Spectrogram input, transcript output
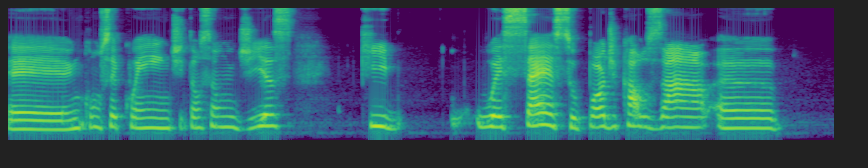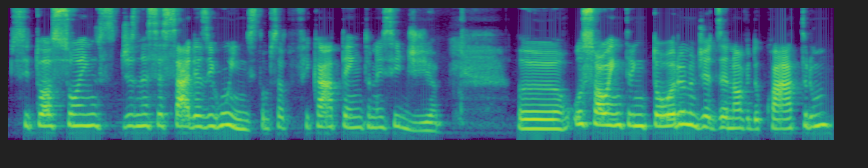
é, inconsequente. Então, são dias que o excesso pode causar uh, situações desnecessárias e ruins. Então, precisa ficar atento nesse dia. Uh, o Sol entra em touro no dia 19 do 4.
